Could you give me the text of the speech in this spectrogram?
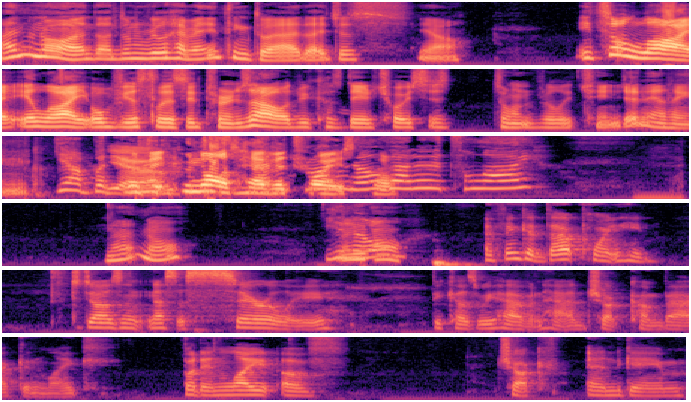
I don't know. I, I don't really have anything to add. I just yeah, it's a lie, a lie. Obviously, as it turns out, because their choices don't really change anything. Yeah, but Yeah. They do not does have a Metatron choice. know so- that it's a lie? I know. You I know? know. I think at that point he doesn't necessarily because we haven't had Chuck come back and like but in light of Chuck Endgame,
